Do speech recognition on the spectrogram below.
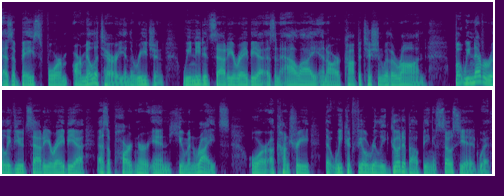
as a base for our military in the region. We needed Saudi Arabia as an ally in our competition with Iran. But we never really viewed Saudi Arabia as a partner in human rights or a country that we could feel really good about being associated with.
